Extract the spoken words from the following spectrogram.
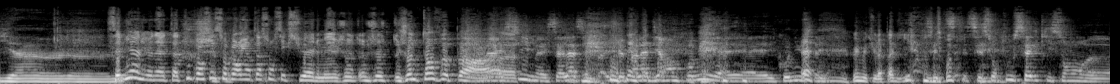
Il y a euh, le... C'est bien Lionel, t'as tout pensé sur l'orientation sexuelle, mais je, je, je ne t'en veux pas. Ah, hein. si, mais celle-là, je vais pas la dire en premier, elle, elle est connue. celle-là. Oui, mais tu l'as pas dit. C'est- surtout celles qui sont, euh,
